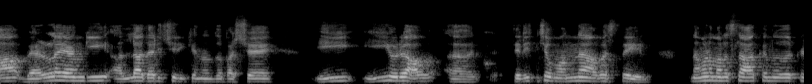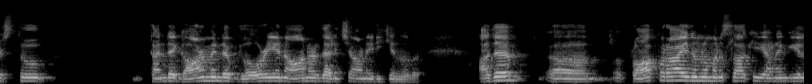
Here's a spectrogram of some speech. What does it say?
ആ വെള്ളയങ്കി അല്ല ധരിച്ചിരിക്കുന്നത്. പക്ഷേ ഈ ഈ ഒരു തിരിച്ചു വന്ന അവസ്ഥയിൽ നമ്മൾ മനസ്സിലാക്കുന്നത് ക്രിസ്തു തന്റെ government of glory and honour ധരിച്ചാണ് ഇരിക്കുന്നത്. അത് പ്രോപ്പറായി നമ്മൾ മനസ്സിലാക്കുകയാണെങ്കിൽ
